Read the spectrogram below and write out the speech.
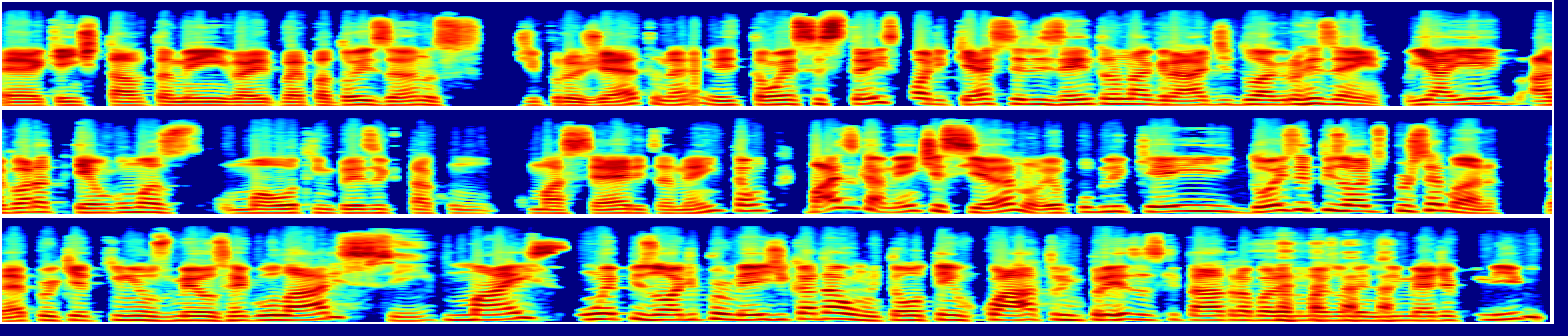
é, que a gente tá, também vai, vai para dois anos de projeto, né? Então esses três podcasts eles entram na grade do Agro Resenha. E aí agora tem algumas uma outra empresa que está com, uma série também. Então, basicamente esse ano eu publiquei dois episódios por semana. Né, porque tinha os meus regulares, Sim. mais um episódio por mês de cada um. Então eu tenho quatro empresas que estavam trabalhando mais ou menos em média comigo.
